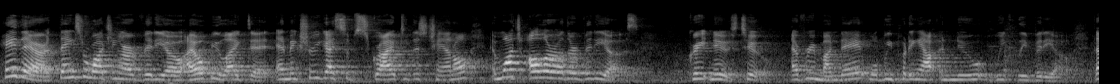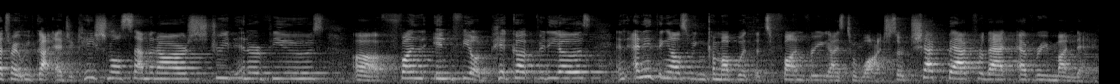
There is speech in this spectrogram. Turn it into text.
Hey there, thanks for watching our video. I hope you liked it. And make sure you guys subscribe to this channel and watch all our other videos. Great news too. Every Monday, we'll be putting out a new weekly video. That's right, we've got educational seminars, street interviews, uh, fun infield pickup videos, and anything else we can come up with that's fun for you guys to watch. So check back for that every Monday.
